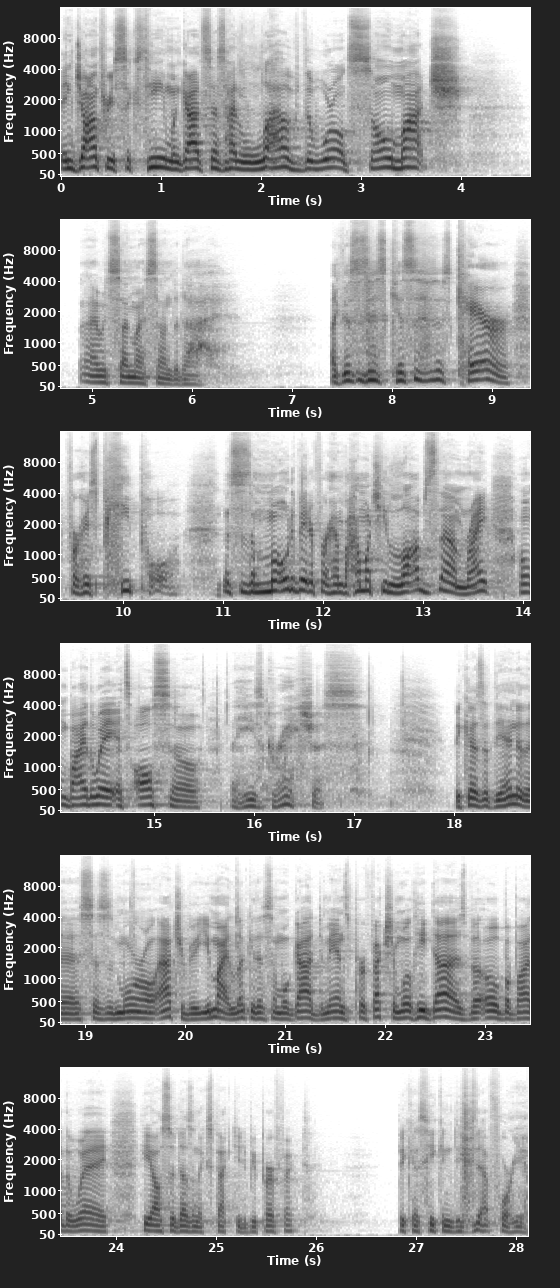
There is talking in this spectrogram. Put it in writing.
in John 3:16 when God says, I loved the world so much, that I would send my son to die. Like this is his, this is his care for his people. This is a motivator for him, but how much he loves them, right? Oh, and by the way, it's also that he's gracious. Because at the end of this, as a moral attribute, you might look at this and, well, God demands perfection. Well, he does, but oh, but by the way, he also doesn't expect you to be perfect because he can do that for you.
